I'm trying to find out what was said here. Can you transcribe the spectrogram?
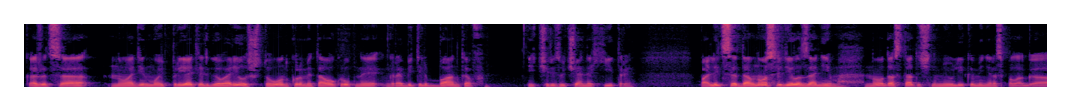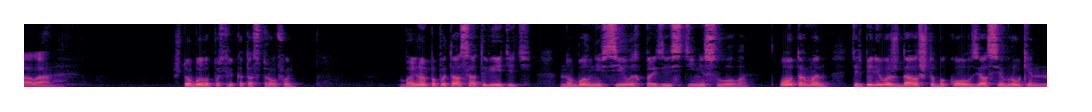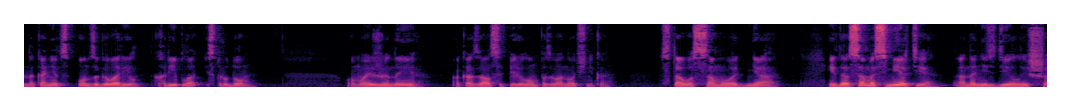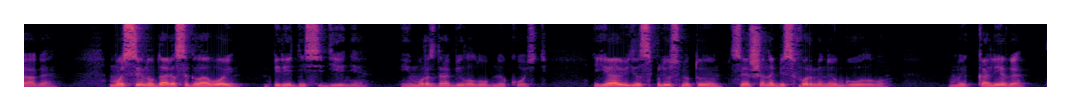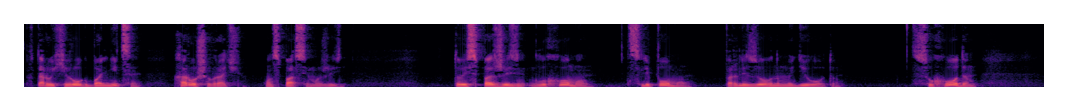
Кажется, ну, один мой приятель говорил, что он, кроме того, крупный грабитель банков и чрезвычайно хитрый. Полиция давно следила за ним, но достаточными уликами не располагала. Что было после катастрофы? Больной попытался ответить, но был не в силах произвести ни слова. Отермен терпеливо ждал, чтобы Кол взял себя в руки. Наконец он заговорил, хрипло и с трудом. У моей жены оказался перелом позвоночника. С того самого дня и до самой смерти она не сделала и шага. Мой сын ударился головой в переднее сиденье, ему раздробило лобную кость. Я увидел сплюснутую, совершенно бесформенную голову. Мой коллега, второй хирург больницы, хороший врач, он спас ему жизнь. То есть спас жизнь глухому, слепому, парализованному идиоту. С уходом,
